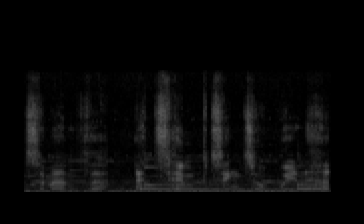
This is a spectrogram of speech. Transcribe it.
Samantha, attempting to win her.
